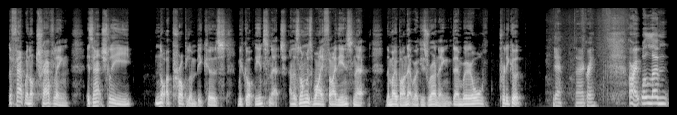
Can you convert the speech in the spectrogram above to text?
the fact we're not traveling is actually not a problem because we've got the internet. And as long as Wi Fi, the internet, the mobile network is running, then we're all pretty good. Yeah, I agree. All right. Well, um,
